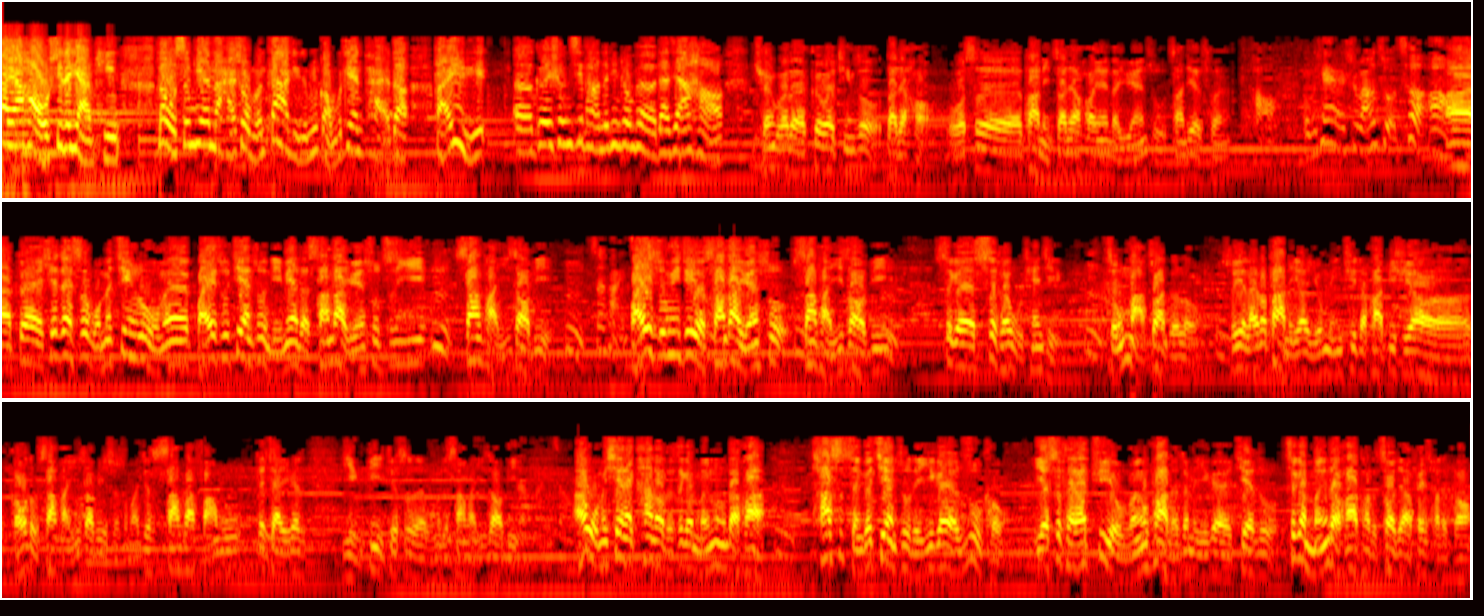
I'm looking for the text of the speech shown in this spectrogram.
大家好，我是你的雅萍。那我身边呢，还是我们大理人民广播电台的白宇。呃，各位收音机旁的听众朋友，大家好。全国的各位听众，大家好，我是大理张家花园的园主张建春。好，我们现在是往左侧啊。啊，对，现在是我们进入我们白族建筑里面的三大元素之一。嗯。三法一照壁。嗯，三法一。白族民就有三大元素，三法一照壁，是个四合五天井。嗯走马转阁楼，所以来到大理要游民居的话，必须要搞懂三反一照壁是什么，就是三法房屋再加一个隐蔽，就是我们的三反一照壁。而我们现在看到的这个门楼的话，它是整个建筑的一个入口，也是非常具有文化的这么一个建筑。这个门的话，它的造价非常的高，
